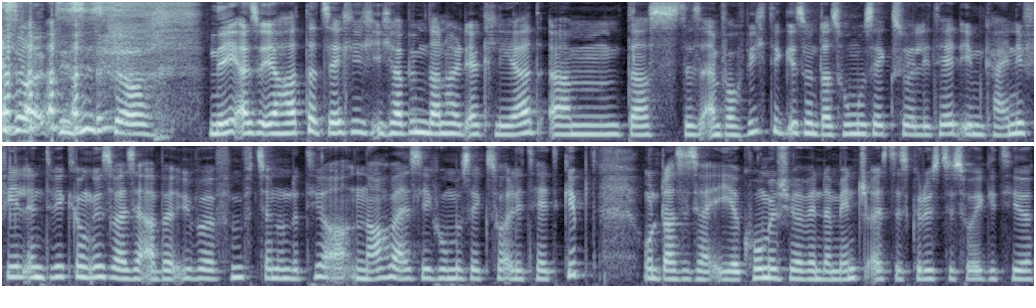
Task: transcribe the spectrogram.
also, das ist doch Nee, also er hat tatsächlich, ich habe ihm dann halt erklärt, ähm, dass das einfach wichtig ist und dass Homosexualität eben keine Fehlentwicklung ist, weil es ja aber über 1500 Tierarten nachweislich Homosexualität gibt und dass es ja eher komisch wäre, wenn der Mensch als das größte Säugetier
